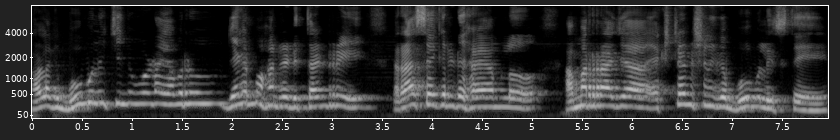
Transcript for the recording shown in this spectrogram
వాళ్ళకి భూములు ఇచ్చింది కూడా ఎవరు? జగన్మోహన్ రెడ్డి తండ్రి రాజశేఖర రెడ్డి హయాంలో అమర్ రాజా ఎక్స్టెన్షన్కి భూములు ఇస్తే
